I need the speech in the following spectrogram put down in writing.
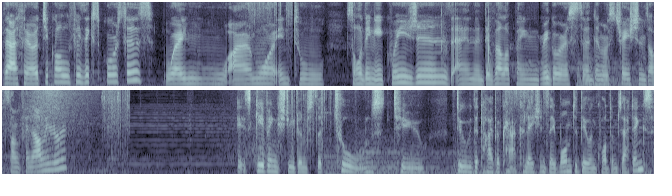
There are theoretical physics courses where you are more into solving equations and developing rigorous uh, demonstrations of some phenomena. It's giving students the tools to do the type of calculations they want to do in quantum settings.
